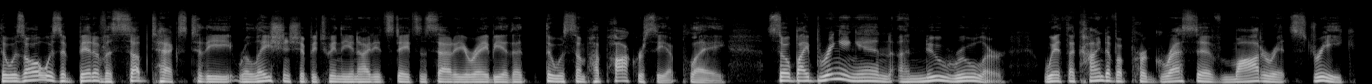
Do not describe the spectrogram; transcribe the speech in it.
There was always a bit of a subtext to the relationship between the United States and Saudi Arabia that there was some hypocrisy at play. So by bringing in a new ruler, with a kind of a progressive, moderate streak,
